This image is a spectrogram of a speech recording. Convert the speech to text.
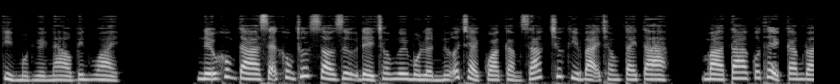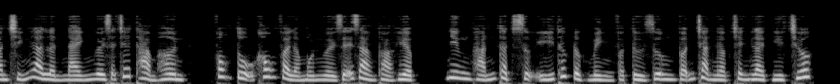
kỳ một người nào bên ngoài. Nếu không ta sẽ không chút do dự để cho ngươi một lần nữa trải qua cảm giác trước khi bại trong tay ta, mà ta có thể cam đoan chính là lần này ngươi sẽ chết thảm hơn, phong tụ không phải là một người dễ dàng thỏa hiệp, nhưng hắn thật sự ý thức được mình và Từ Dương vẫn tràn ngập tranh lệch như trước.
